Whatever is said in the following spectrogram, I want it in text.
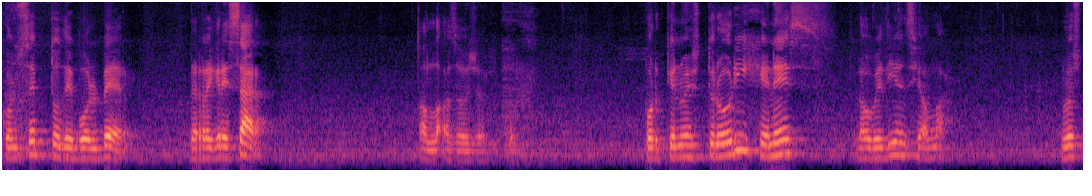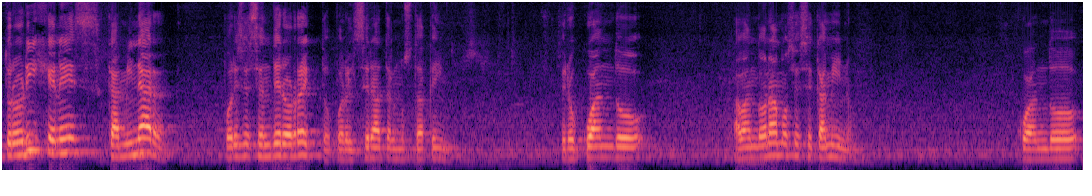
concepto de volver, de regresar a Allah Porque nuestro origen es la obediencia a Allah. Nuestro origen es caminar por ese sendero recto, por el Serat al-Mustaqim. Pero cuando abandonamos ese camino, cuando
